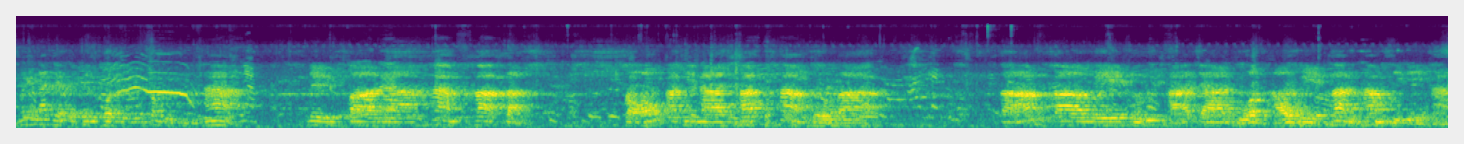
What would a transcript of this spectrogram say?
ไม่งั้นเดี๋ยวจะเป็นคนอื่ต้องดูถึงห้าหนึ่งปานาห้ามฆ่าสัตว์สองอาทินาชัดห้ามโซลาสามกาเมสุขาจารหัวเขาเวท่านห้ามสีเดหา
